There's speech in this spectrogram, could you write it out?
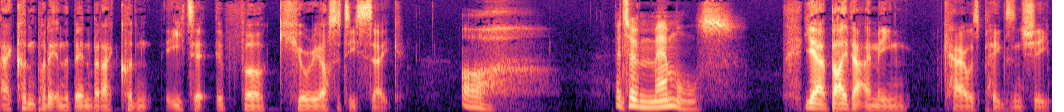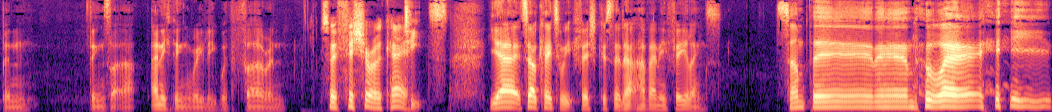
I couldn't put it in the bin, but I couldn't eat it for curiosity's sake. Oh. And so mammals. Yeah, by that I mean cows, pigs, and sheep, and things like that. Anything really with fur and So fish are okay. teats. Yeah, it's okay to eat fish because they don't have any feelings. Something in the way.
